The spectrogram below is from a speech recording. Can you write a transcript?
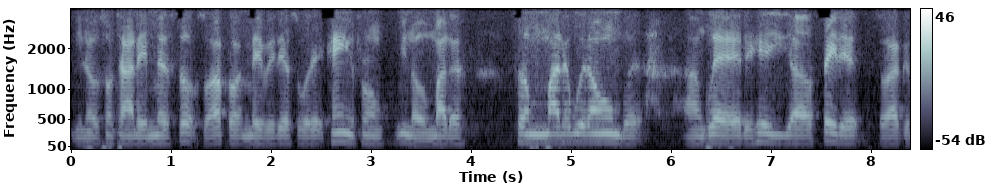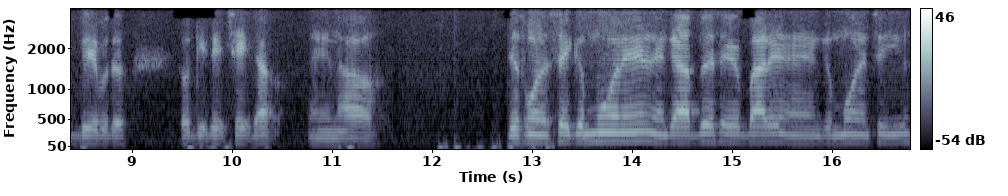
you know, sometimes they mess up. So I thought maybe that's where that came from, you know, might have some might have went on, but I'm glad to hear you all say that so I could be able to go get that checked out. And uh just want to say good morning and God bless everybody and good morning to you,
